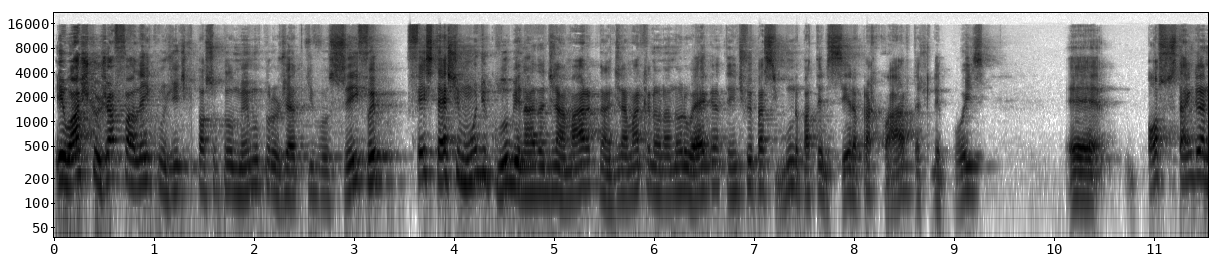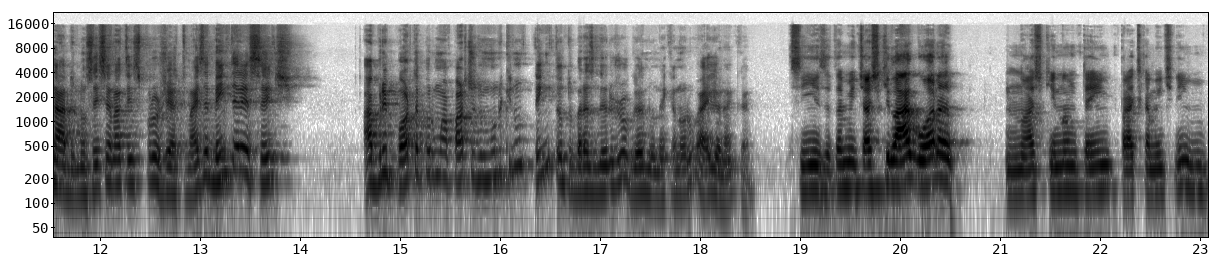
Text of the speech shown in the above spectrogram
Eu acho que eu já falei com gente que passou pelo mesmo projeto que você e foi, fez teste em um monte de clube na Dinamarca, na Dinamarca não, na Noruega. A gente foi para a segunda, para a terceira, para a quarta, acho que depois. É, posso estar enganado, não sei se ainda tem esse projeto, mas é bem interessante abrir porta por uma parte do mundo que não tem tanto brasileiro jogando, né? Que é a Noruega, né, cara? Sim, exatamente. Acho que lá agora, não acho que não tem praticamente nenhum.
